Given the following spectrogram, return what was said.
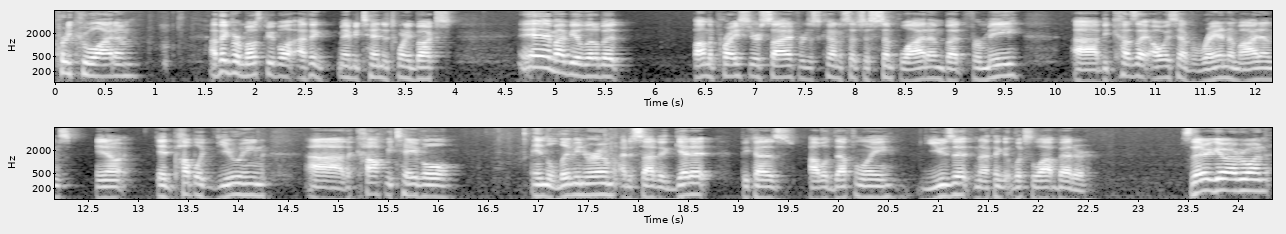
Pretty cool item. I think for most people, I think maybe 10 to 20 bucks. Eh, it might be a little bit on the pricier side for just kind of such a simple item. But for me, uh, because I always have random items, you know, in public viewing, uh, the coffee table, in the living room, I decided to get it because I will definitely use it and I think it looks a lot better. So there you go, everyone.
